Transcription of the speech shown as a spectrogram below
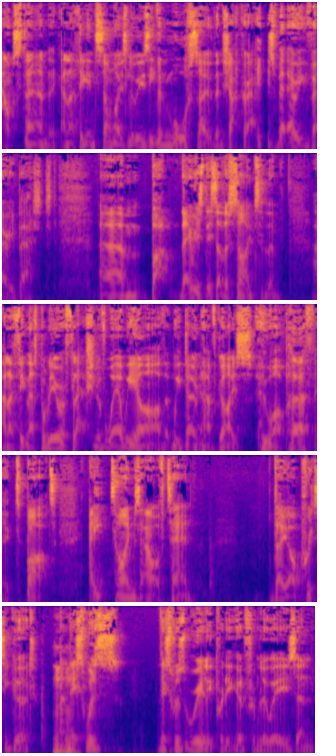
outstanding. And I think in some ways, Luiz, even more so than Xhaka at his very, very best. Um, but there is this other side to them. And I think that's probably a reflection of where we are, that we don't have guys who are perfect, but eight times out of ten, they are pretty good. And this was this was really pretty good from Luiz. And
